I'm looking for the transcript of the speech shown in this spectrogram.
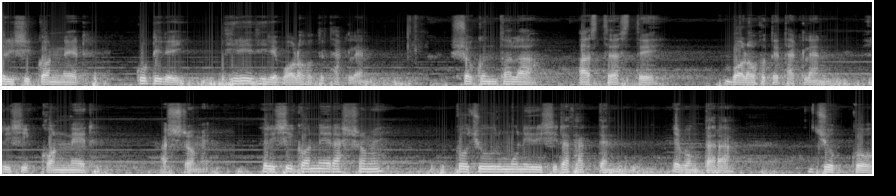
ঋষিকন্যের কুটিরেই ধীরে ধীরে বড় হতে থাকলেন। শকুন্তলা আস্তে আস্তে বড় হতে থাকলেন ঋষিকন্যের আশ্রমে। ঋষিকর্ণের আশ্রমে প্রচুর মুনি ঋষিরা থাকতেন এবং তারা যজ্ঞ,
